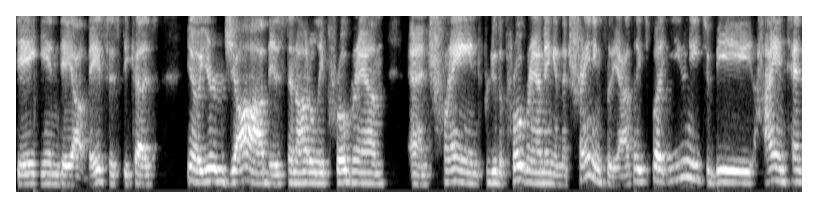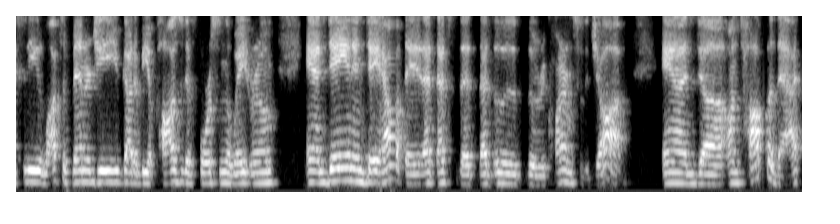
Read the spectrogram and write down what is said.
day in day out basis because you know your job is to not only program and train do the programming and the training for the athletes but you need to be high intensity lots of energy. You've got to be a positive force in the weight room. And day in and day out they, that, that's the, that the, the requirements of the job. And uh, on top of that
